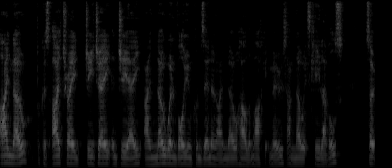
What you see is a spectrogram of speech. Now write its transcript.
I know because I trade GJ and GA. I know when volume comes in and I know how the market moves. I know its key levels. So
